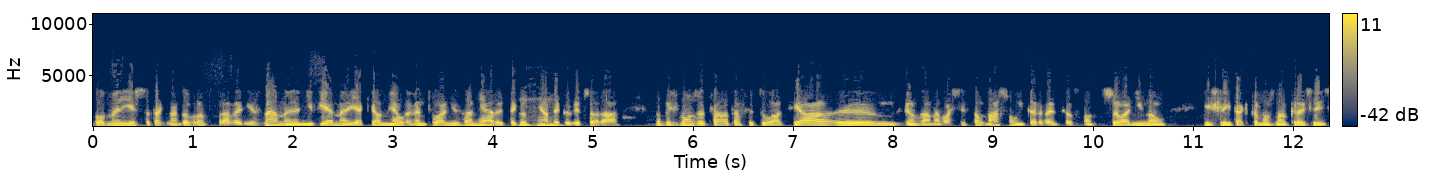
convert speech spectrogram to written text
bo my jeszcze tak na dobrą sprawę nie znamy, nie wiemy, jakie on miał ewentualnie zamiary tego dnia, Mhm. tego wieczora. No być może cała ta sytuacja ym, związana właśnie z tą naszą interwencją, z tą strzelaniną, jeśli tak to można określić,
